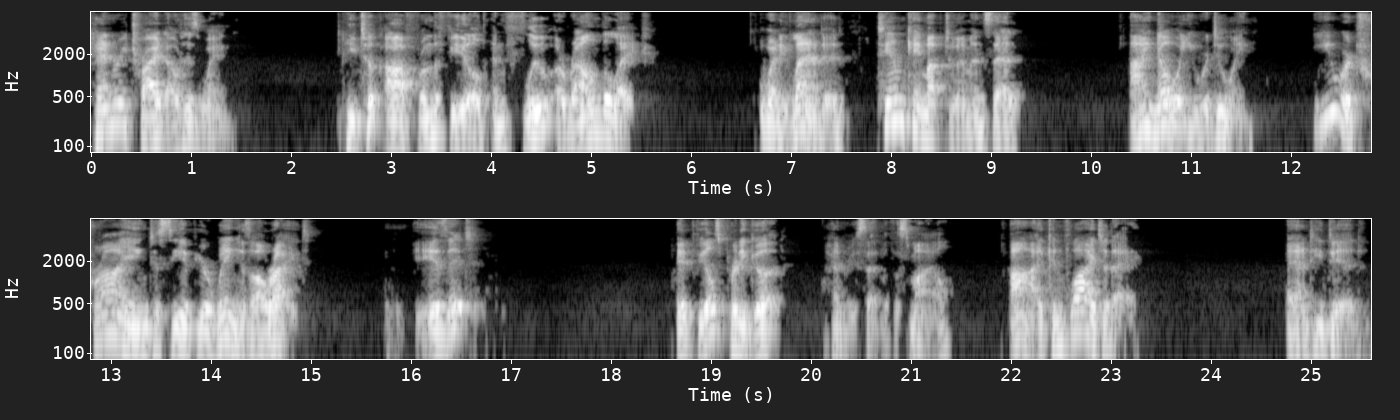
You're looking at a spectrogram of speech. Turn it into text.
Henry tried out his wing. He took off from the field and flew around the lake. When he landed, Tim came up to him and said, I know what you were doing. You were trying to see if your wing is all right. Is it? It feels pretty good, Henry said with a smile. I can fly today. And he did.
